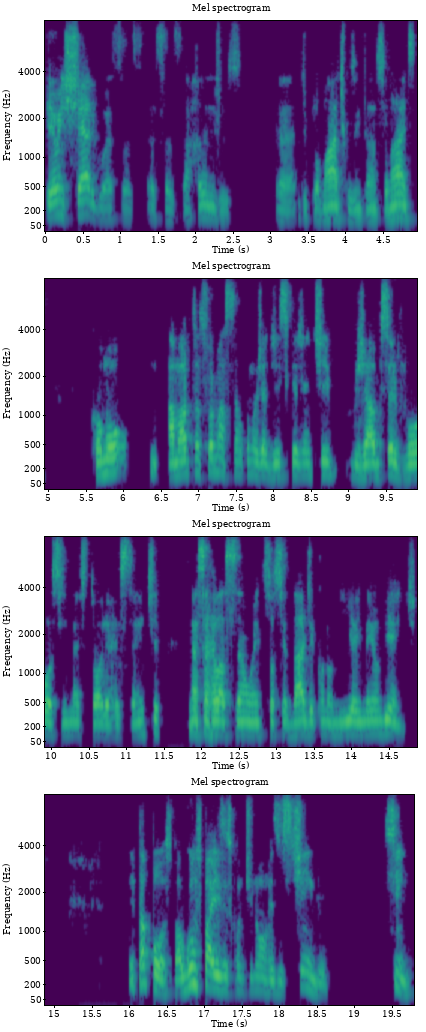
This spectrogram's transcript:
eu enxergo essas, essas arranjos é, diplomáticos internacionais como a maior transformação, como eu já disse, que a gente já observou assim na história recente nessa relação entre sociedade, economia e meio ambiente. E está posto. Alguns países continuam resistindo? Sim.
